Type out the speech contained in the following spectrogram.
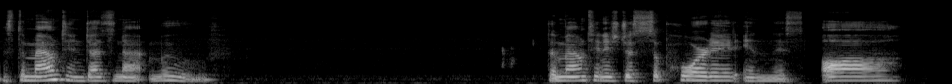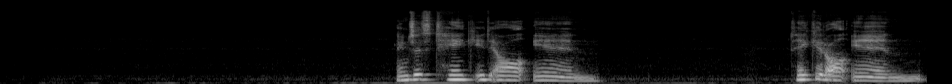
The mountain does not move. The mountain is just supported in this awe. And just take it all in. Take it all in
